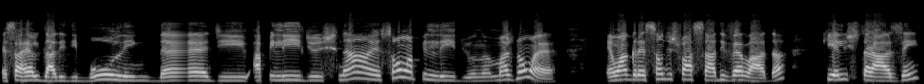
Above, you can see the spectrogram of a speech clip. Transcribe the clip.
essa realidade de bullying, né, de apelidos. Não, é só um apelido, mas não é. É uma agressão disfarçada e velada que eles trazem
